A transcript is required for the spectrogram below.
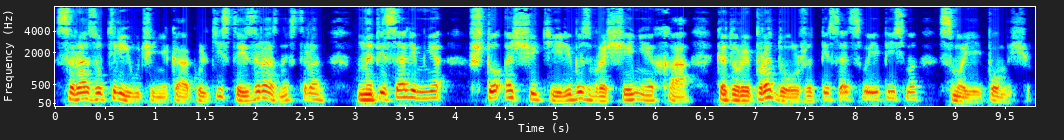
сразу три ученика-оккультиста из разных стран написали мне, что ощутили возвращение Ха, который продолжит писать свои письма с моей помощью.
